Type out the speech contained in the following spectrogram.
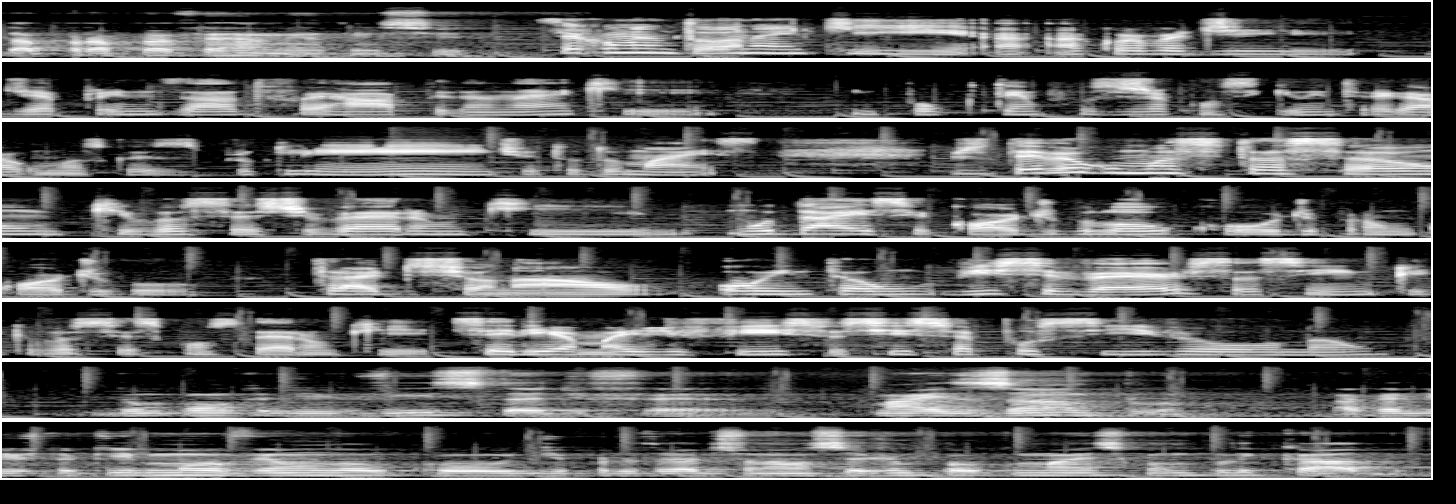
da própria ferramenta em si. Você comentou, né, que a, a curva de, de aprendizado foi rápida, né, que em pouco tempo você já conseguiu entregar algumas coisas para o cliente e tudo mais. Já teve alguma situação que vocês tiveram que mudar esse código low code para um código tradicional ou então vice-versa, assim, o que, que vocês consideram que seria mais difícil, se isso é possível ou não? De um ponto de vista de mais amplo, acredito que mover um low code para o tradicional seja um pouco mais complicado,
